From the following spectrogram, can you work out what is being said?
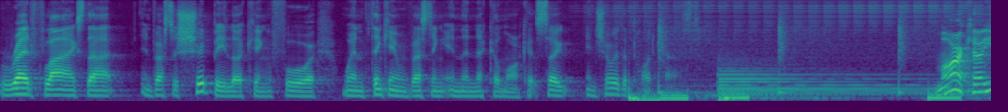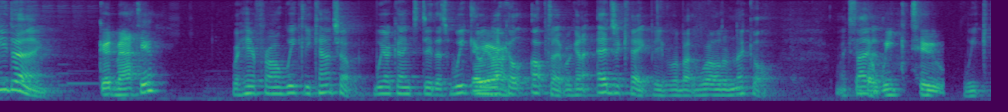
red flags that investors should be looking for when thinking of investing in the nickel market. So enjoy the podcast. Mark, how are you doing? Good, Matthew. We're here for our weekly catch up. We are going to do this weekly we nickel are. update. We're going to educate people about the world of nickel. I'm excited. The week two. Week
